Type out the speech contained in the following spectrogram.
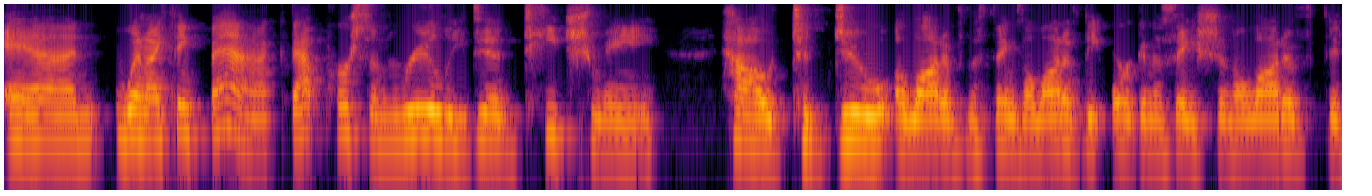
And when I think back, that person really did teach me how to do a lot of the things, a lot of the organization, a lot of the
